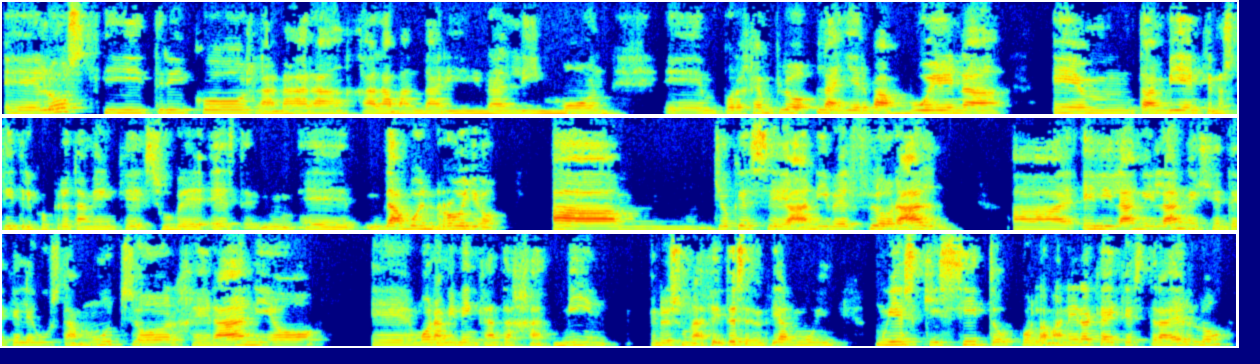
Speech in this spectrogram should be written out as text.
eh, los cítricos, la naranja, la mandarina, el limón, em, por ejemplo, la hierba buena, em, también, que no es cítrico, pero también que sube, este, mm, eh, da buen rollo, yo qué sé, a nivel floral, el ylang ylang, hay gente que le gusta mucho, el geranio, eh, bueno, a mí me encanta jazmín, pero es un aceite esencial muy, muy exquisito por la manera que hay que extraerlo,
